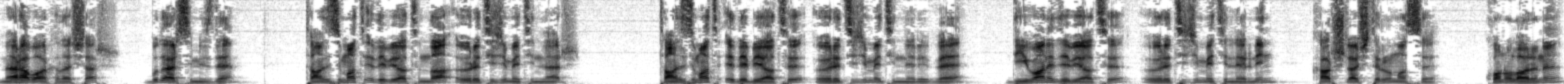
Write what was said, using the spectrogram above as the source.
Merhaba arkadaşlar. Bu dersimizde Tanzimat Edebiyatı'nda öğretici metinler, Tanzimat Edebiyatı öğretici metinleri ve Divan Edebiyatı öğretici metinlerinin karşılaştırılması konularını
